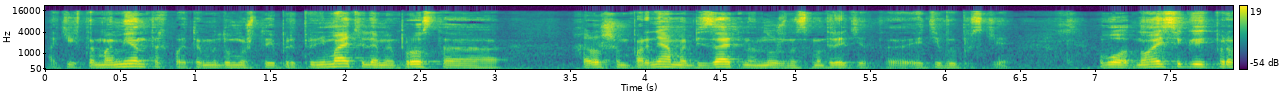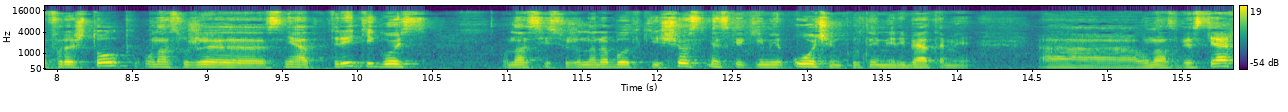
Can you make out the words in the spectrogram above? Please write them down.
о каких-то моментах, поэтому я думаю, что и предпринимателям, и просто хорошим парням обязательно нужно смотреть это- эти выпуски. Вот. Ну а если говорить про Fresh Talk, у нас уже снят третий гость, у нас есть уже наработки еще с несколькими очень крутыми ребятами а, у нас в гостях,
